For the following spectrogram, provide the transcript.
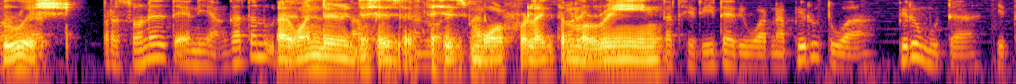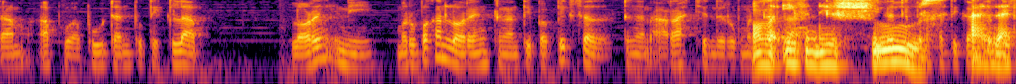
2015, Personel TNI Angkatan Udara I wonder this is if this is more for like the marine terdiri dari warna biru tua, biru muda, hitam, abu-abu, dan putih gelap. Loreng ini merupakan loreng dengan tipe pixel dengan arah cenderung Oh, mendatar. even their shoes lebih that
